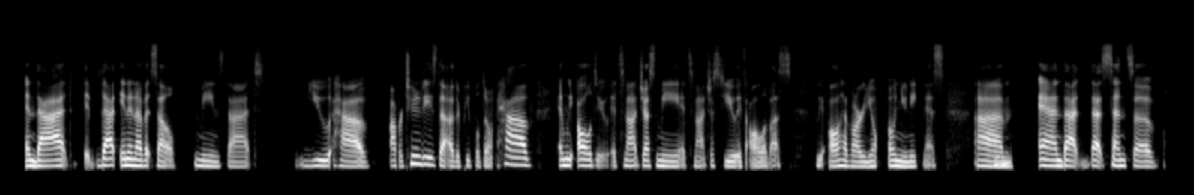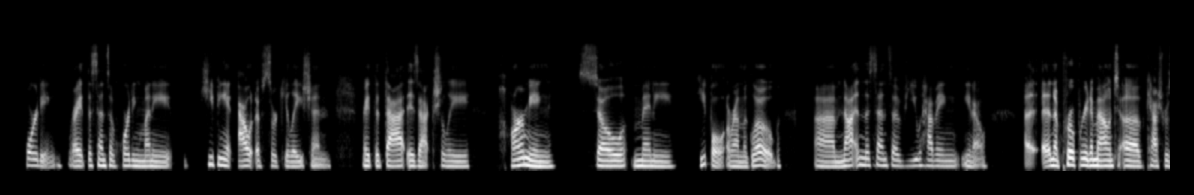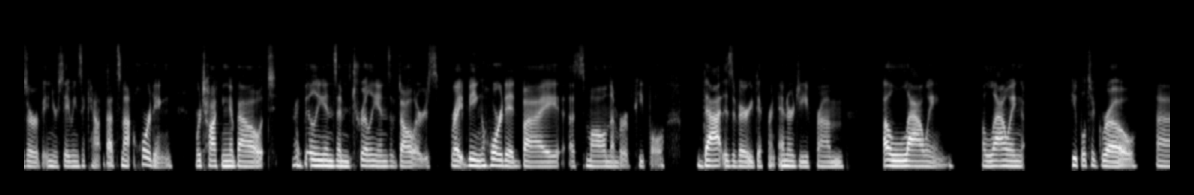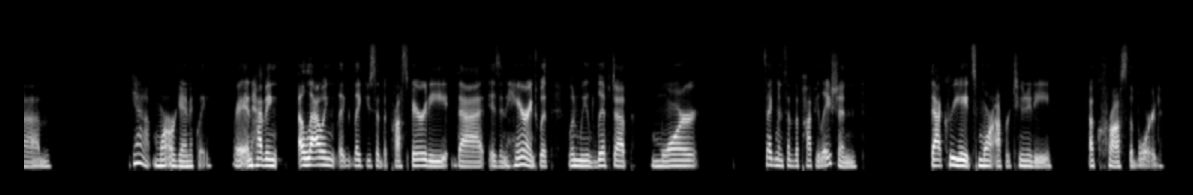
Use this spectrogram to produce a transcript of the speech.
And that that in and of itself means that you have opportunities that other people don't have and we all do it's not just me it's not just you it's all of us we all have our own uniqueness um, mm-hmm and that that sense of hoarding right? The sense of hoarding money keeping it out of circulation right? That that is actually harming so many people around the globe. Um, not in the sense of you having you know a, an appropriate amount of cash reserve in your savings account. That's not hoarding. We're talking about billions and trillions of dollars right being hoarded by a small number of people. That is a very different energy from allowing allowing people to grow um yeah more organically right? And having allowing like, like you said the prosperity that is inherent with when we lift up more segments of the population that creates more opportunity across the board.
